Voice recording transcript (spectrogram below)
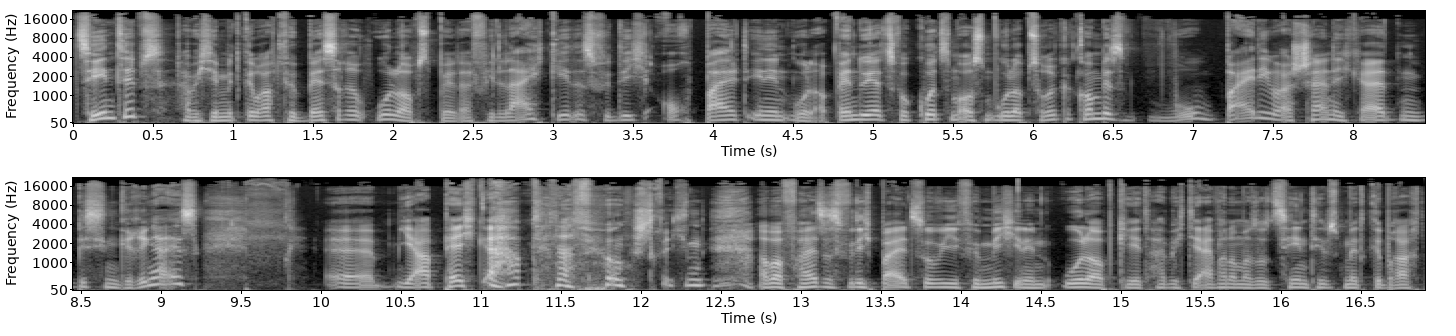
Zehn Tipps habe ich dir mitgebracht für bessere Urlaubsbilder. Vielleicht geht es für dich auch bald in den Urlaub. Wenn du jetzt vor kurzem aus dem Urlaub zurückgekommen bist, wobei die Wahrscheinlichkeit ein bisschen geringer ist, äh, ja, Pech gehabt, in Anführungsstrichen. Aber falls es für dich bald so wie für mich in den Urlaub geht, habe ich dir einfach nochmal so 10 Tipps mitgebracht,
